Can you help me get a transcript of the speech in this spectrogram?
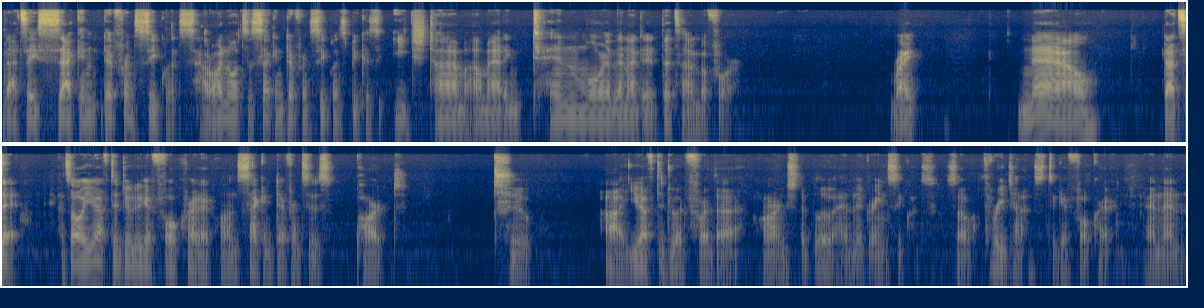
that's a second difference sequence. How do I know it's a second difference sequence? Because each time I'm adding 10 more than I did the time before. Right? Now, that's it. That's all you have to do to get full credit on second differences part two. Uh, you have to do it for the orange, the blue, and the green sequence. So three times to get full credit, and then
